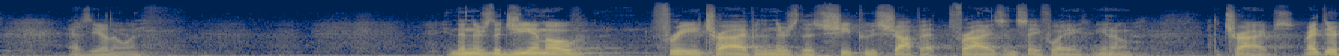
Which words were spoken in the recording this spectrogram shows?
as the other one. And then there's the GMO free tribe, and then there's the sheep who shop at Fry's and Safeway, you know, the tribes. Right there,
